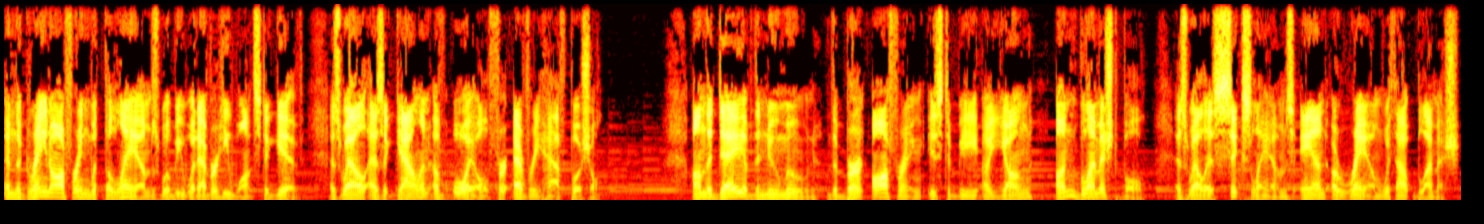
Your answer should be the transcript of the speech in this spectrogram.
and the grain offering with the lambs will be whatever he wants to give, as well as a gallon of oil for every half bushel. On the day of the new moon, the burnt offering is to be a young, unblemished bull, as well as six lambs and a ram without blemish.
